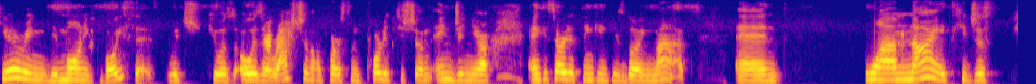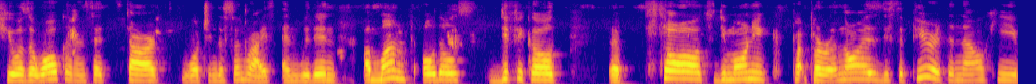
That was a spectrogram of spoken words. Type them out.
hearing demonic voices which he was always a rational person politician engineer and he started thinking he's going mad. And one night he just he was awoken and said start watching the sunrise. And within a month all those difficult thoughts, demonic paranoia disappeared, and now he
